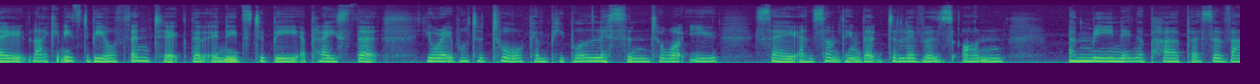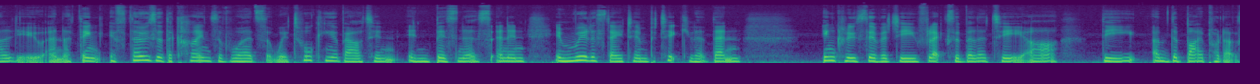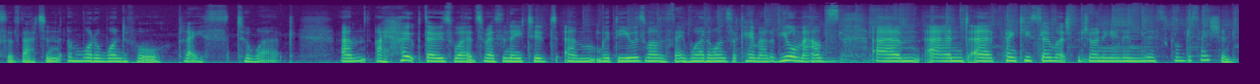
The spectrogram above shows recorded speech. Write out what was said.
they like it needs to be authentic that it needs to be a place that you're able to talk and people listen to what you say and something that delivers on a meaning, a purpose, a value. And I think if those are the kinds of words that we're talking about in, in business and in, in real estate in particular, then inclusivity, flexibility are the um, the byproducts of that and, and what a wonderful place to work. Um, I hope those words resonated um, with you as well as they were the ones that came out of your mouths. Um, and uh, thank you so much for joining in in this conversation.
